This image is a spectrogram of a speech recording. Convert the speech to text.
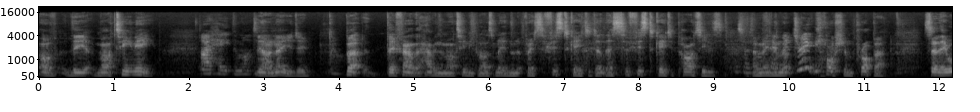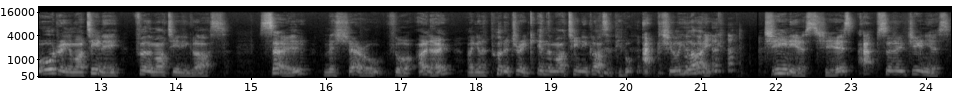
of the martini. I hate the martini. Yeah, I know you do. But they found that having the martini glass made them look very sophisticated at their sophisticated parties and made them look drink. posh and proper. So they were ordering a martini for the martini glass. So Miss Cheryl thought, I know, I'm going to put a drink in the martini glass that people actually like. Genius, she is. Absolute genius.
